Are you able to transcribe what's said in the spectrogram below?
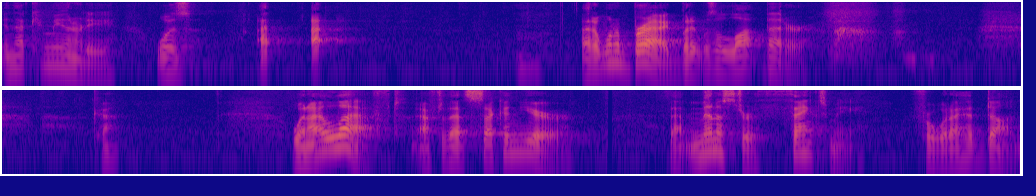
in that community was I don't want to brag, but it was a lot better. okay? When I left after that second year, that minister thanked me for what I had done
